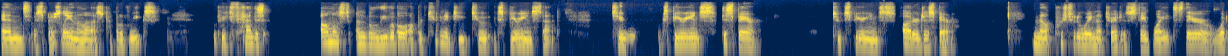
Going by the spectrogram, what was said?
And especially in the last couple of weeks, we've had this almost unbelievable opportunity to experience that, to experience despair, to experience utter despair. Not push it away, not try to say why it's there or what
